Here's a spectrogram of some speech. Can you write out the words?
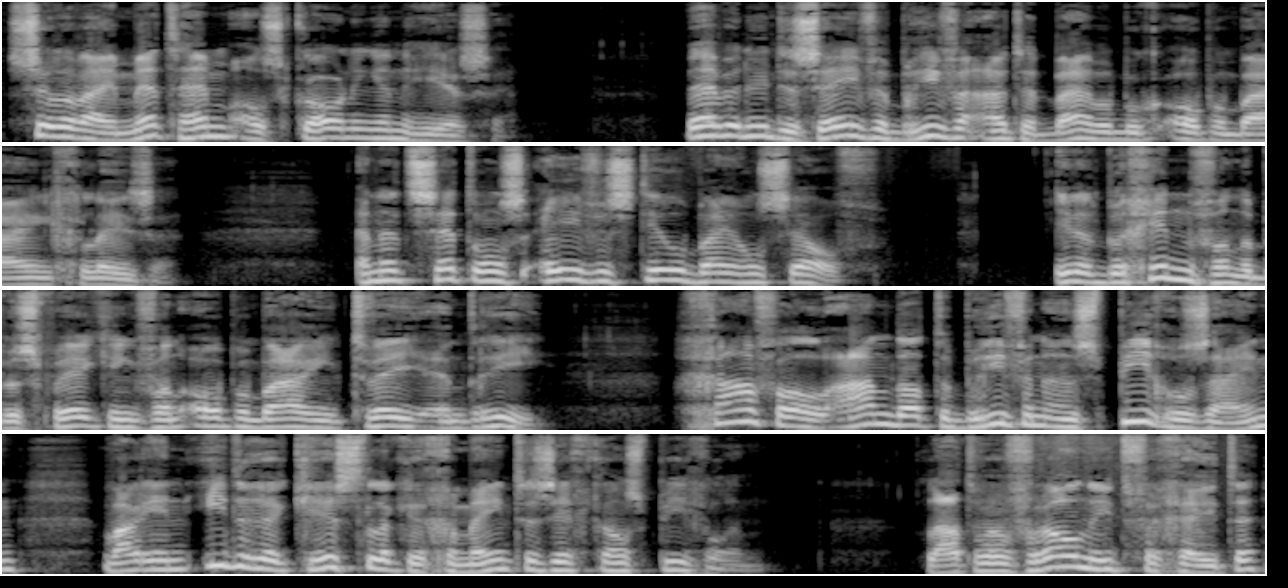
zullen wij met hem als koningen heersen. We hebben nu de zeven brieven uit het Bijbelboek Openbaring gelezen. En het zet ons even stil bij onszelf. In het begin van de bespreking van Openbaring 2 en 3 gaf al aan dat de brieven een spiegel zijn waarin iedere christelijke gemeente zich kan spiegelen. Laten we vooral niet vergeten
